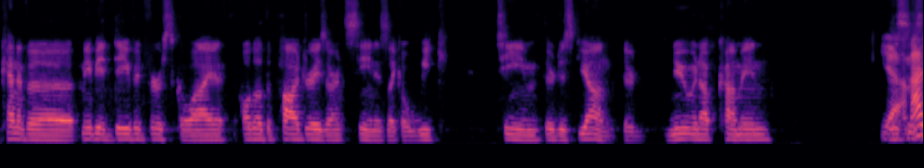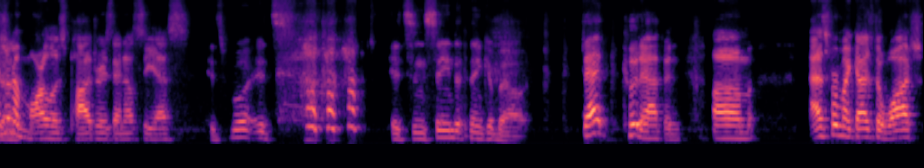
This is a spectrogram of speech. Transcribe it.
kind of a maybe a David versus Goliath. Although the Padres aren't seen as like a weak team, they're just young. They're new and upcoming. Yeah, This imagine a- a Marlins Padres NLCS. It's it's it's insane to think about. that could happen. Um, as for my guys to watch,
